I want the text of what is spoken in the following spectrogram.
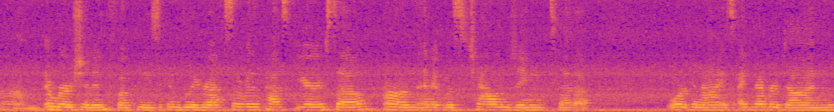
um, immersion in folk music and bluegrass over the past year or so, um, and it was challenging to organize. I'd never done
